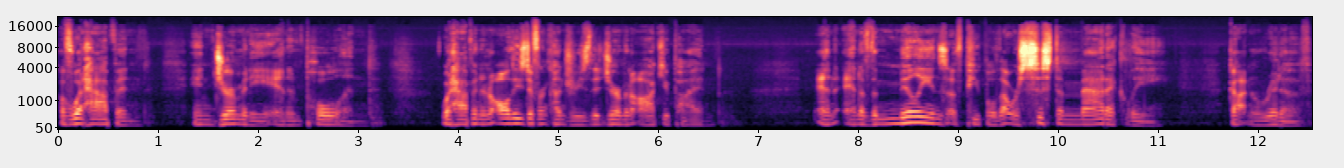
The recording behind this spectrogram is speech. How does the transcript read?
of what happened in Germany and in Poland, what happened in all these different countries that German occupied and, and of the millions of people that were systematically gotten rid of.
